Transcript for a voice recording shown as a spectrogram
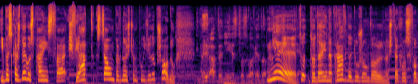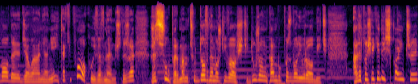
i bez każdego z państwa świat z całą pewnością pójdzie do przodu. I naprawdę nie jest to zła wiadomość. Nie, to, to daje naprawdę dużą wolność, taką swobodę działania, nie? I taki pokój wewnętrzny, że, że super, mam cudowne możliwości, dużo mi Pan Bóg pozwolił robić ale to się kiedyś skończy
